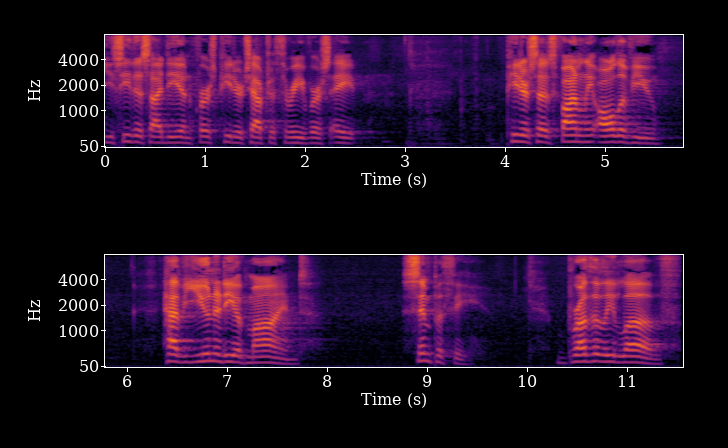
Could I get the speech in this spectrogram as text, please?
You see this idea in 1 Peter chapter 3 verse 8. Peter says, "Finally all of you have unity of mind, sympathy, brotherly love,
